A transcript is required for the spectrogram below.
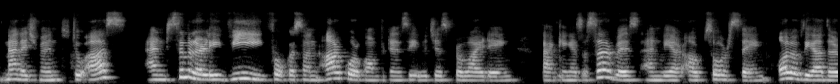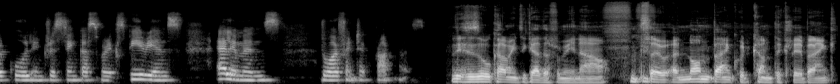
management to us. And similarly, we focus on our core competency, which is providing banking as a service and we are outsourcing all of the other cool interesting customer experience elements to our fintech partners. This is all coming together for me now. So a non-bank would come to clearbank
